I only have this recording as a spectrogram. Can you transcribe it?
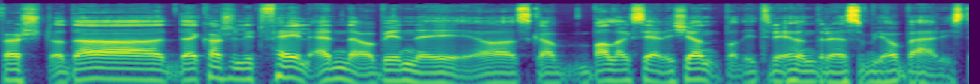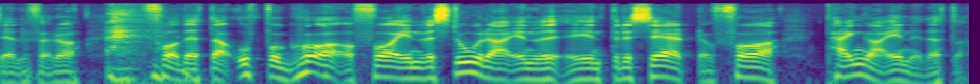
først. Og da det er kanskje litt feil ende å begynne i å skal balansere kjønn på de 300 som jobber her, i stedet for å få dette opp og gå og få investorer interessert og få penger inn i dette.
